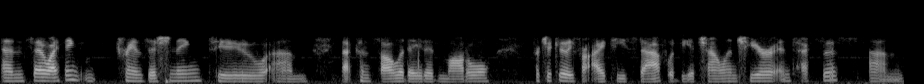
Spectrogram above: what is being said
and so I think transitioning to um, that consolidated model particularly for IT staff, would be a challenge here in Texas um,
